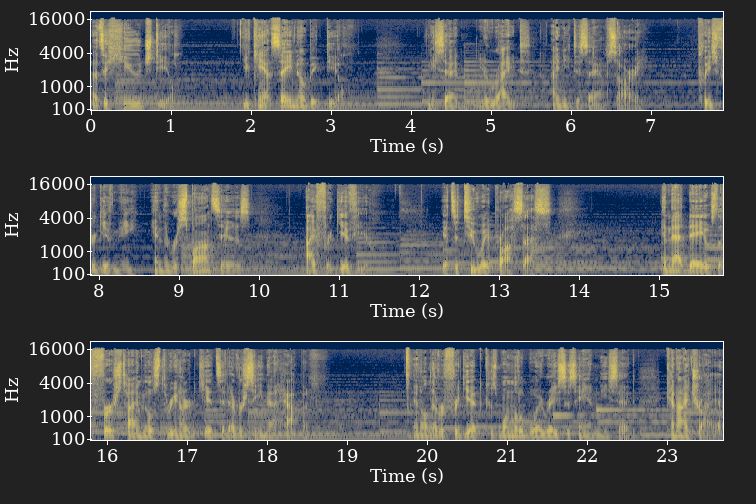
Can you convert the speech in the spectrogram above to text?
That's a huge deal. You can't say no big deal. And he said, You're right. I need to say I'm sorry. Please forgive me. And the response is, I forgive you. It's a two way process. And that day was the first time those 300 kids had ever seen that happen. And I'll never forget because one little boy raised his hand and he said, Can I try it?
